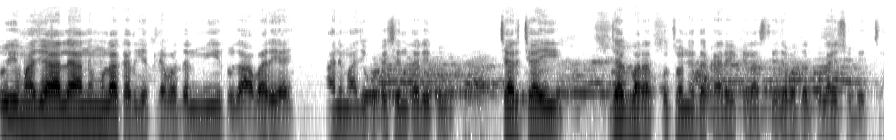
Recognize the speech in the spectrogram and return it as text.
तूही माझ्या आल्या आणि मुलाखत घेतल्याबद्दल मी तुझा आभारी आहे आणि माझी कुठेशीन तरी तू चर्चा ही जगभरात पोचवण्याचं कार्य केलास त्याच्याबद्दल तुलाही शुभेच्छा.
